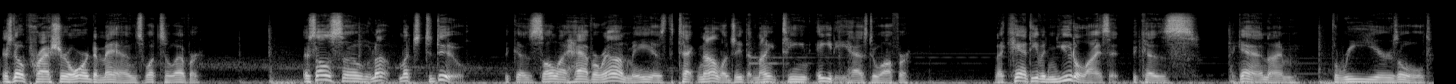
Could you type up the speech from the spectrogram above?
There's no pressure or demands whatsoever. There's also not much to do, because all I have around me is the technology that 1980 has to offer. And I can't even utilize it because, again, I'm three years old.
